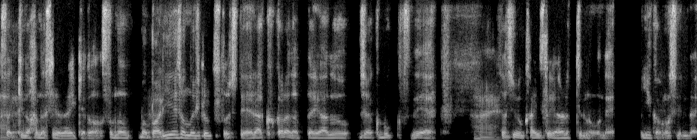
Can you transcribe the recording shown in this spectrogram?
さっきの話じゃないけど、その、まあ、バリエーションの一つとして、ラックからだったり、あの、ジャックボックスで、はい。写真を回数やるっていうのもね、いいかもしれない。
